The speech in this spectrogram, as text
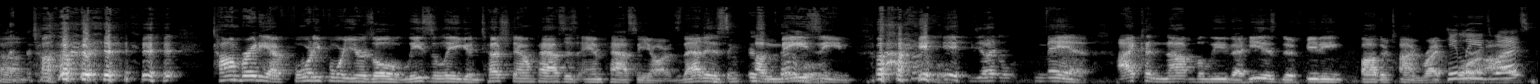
Um, Tom, Tom, Brady at 44 years old leads the league in touchdown passes and passing yards. That is it's, it's amazing. Man, I cannot believe that he is defeating Father Time right he before leads our eyes. What?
